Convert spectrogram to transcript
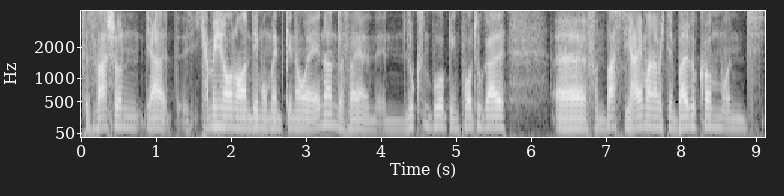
das war schon, ja, ich kann mich auch noch an den Moment genau erinnern. Das war ja in, in Luxemburg gegen Portugal. Äh, von Basti Heimann habe ich den Ball bekommen und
